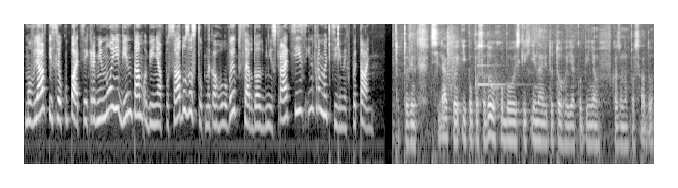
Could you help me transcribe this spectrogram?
Мовляв, після окупації Креміної він там обійняв посаду заступника голови псевдоадміністрації з інформаційних питань. Тобто він всіляко і по посадових обов'язках, і навіть до того, як обійняв вказану посаду,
